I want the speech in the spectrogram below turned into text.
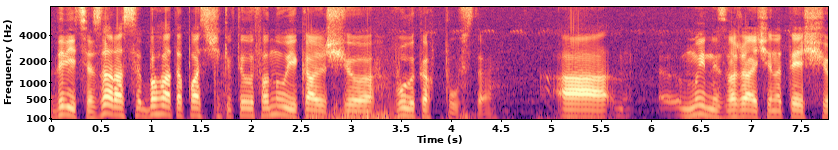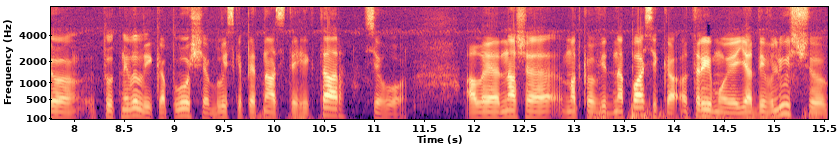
Дивіться, зараз багато пасічників телефонують і кажуть, що в вуликах пусто. А ми, незважаючи на те, що тут невелика площа, близько 15 гектар всього, але наша матковідна пасіка отримує, я дивлюсь, що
